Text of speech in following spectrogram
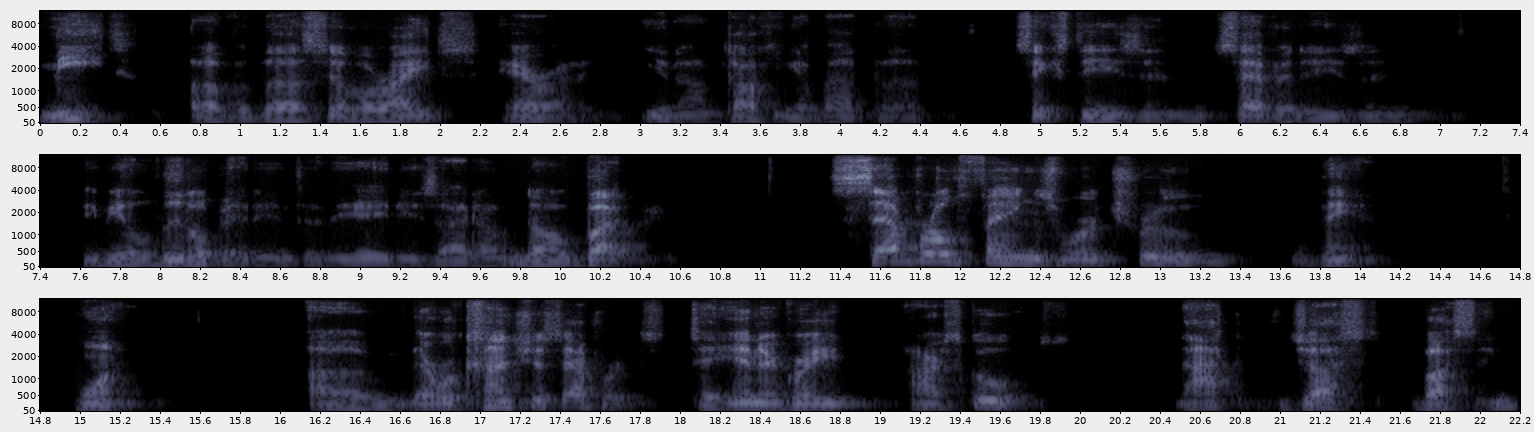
meat of the civil rights era. You know, I'm talking about the 60s and 70s and maybe a little bit into the 80s, I don't know. But several things were true then. One, um, there were conscious efforts to integrate our schools, not just busing,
